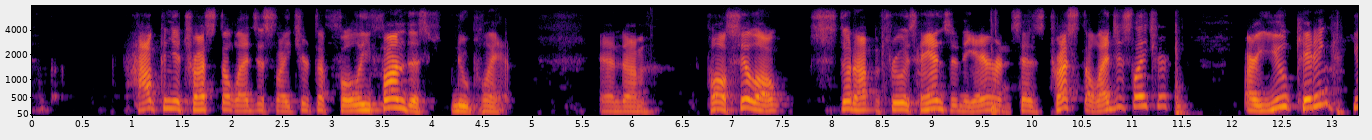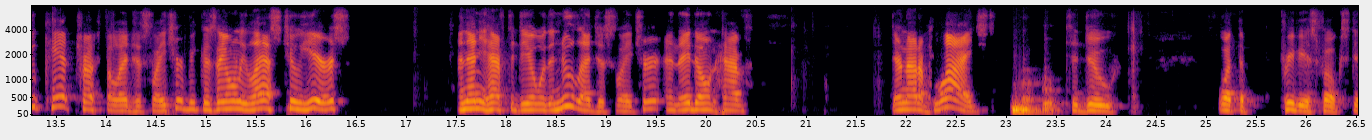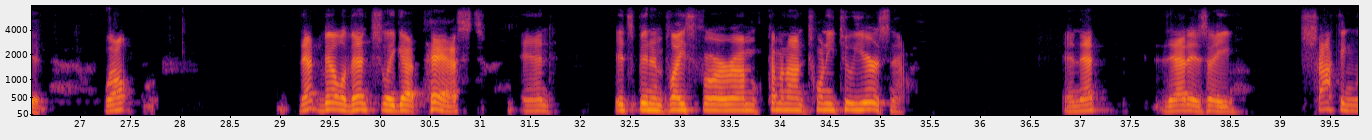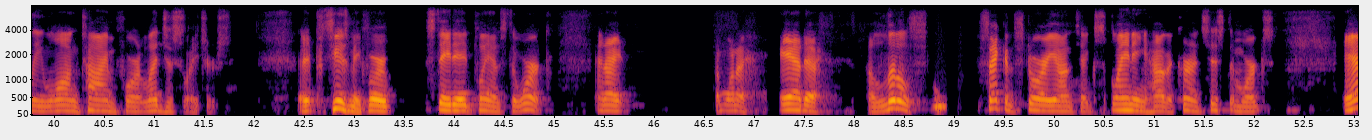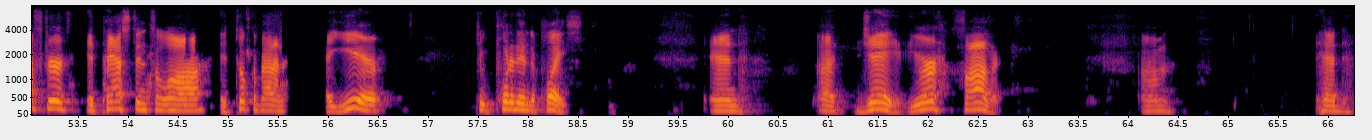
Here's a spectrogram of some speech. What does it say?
how can you trust the legislature to fully fund this new plan? And um, Paul Cillo stood up and threw his hands in the air and says, trust the legislature? Are you kidding? You can't trust the legislature because they only last two years. And then you have to deal with a new legislature and they don't have, they're not obliged to do what the previous folks did. Well, that bill eventually got passed and it's been in place for um, coming on 22 years now. And that, that is a shockingly long time for legislatures excuse me, for state aid plans to work. And I, I want to add a, a little second story on to explaining how the current system works. After it passed into law, it took about an, a year to put it into place. And uh, Jay, your father, um, had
